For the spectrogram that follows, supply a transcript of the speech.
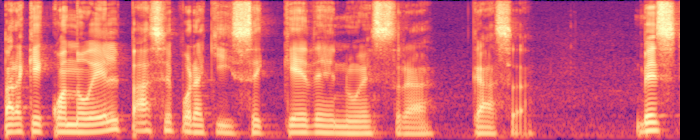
para que cuando Él pase por aquí se quede en nuestra casa. ¿Ves?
